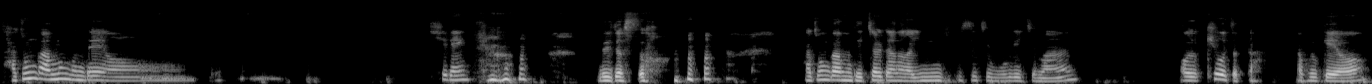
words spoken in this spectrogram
자존감은 근데 어 실행 늦었어. 자존감은 대체할 단어가 있, 있을지 모르겠지만 어 키워졌다. 자 볼게요.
